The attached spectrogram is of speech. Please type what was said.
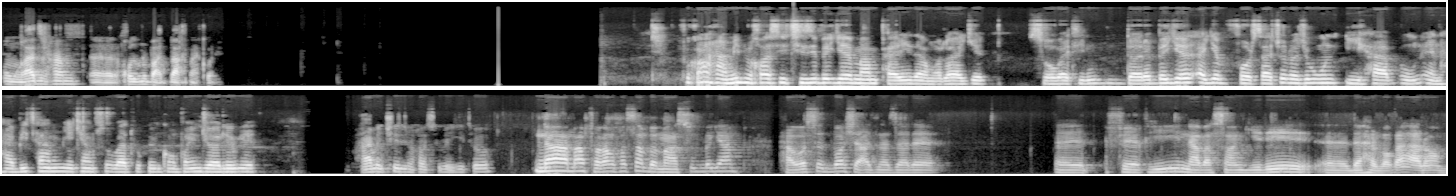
اونقدر هم خودمون رو بدبخت نکنیم. فکر کنم حمید می‌خواست یه چیزی بگه من پریدم. حالا اگه صحبتی داره بگه اگه فرصت شد راجع اون EHAB اون Enhabit هم یکم صحبت بکنیم. کمپانی جالبیه همین چیزی می‌خواستی بگی تو؟ نه من فقط می‌خواستم به مسعود بگم. حواست باشه از نظر فقهی نوسانگیری در واقع حرام.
